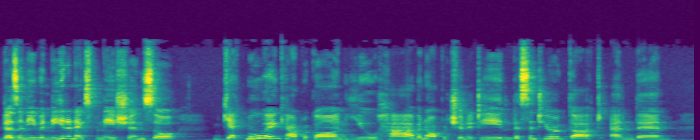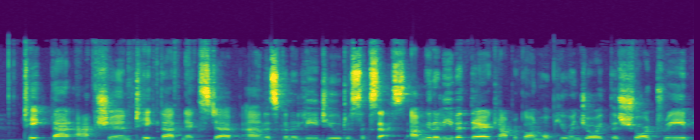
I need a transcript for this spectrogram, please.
Doesn't even need an explanation. So get moving, Capricorn. You have an opportunity. Listen to your gut and then take that action, take that next step, and it's going to lead you to success. I'm going to leave it there, Capricorn. Hope you enjoyed this short read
